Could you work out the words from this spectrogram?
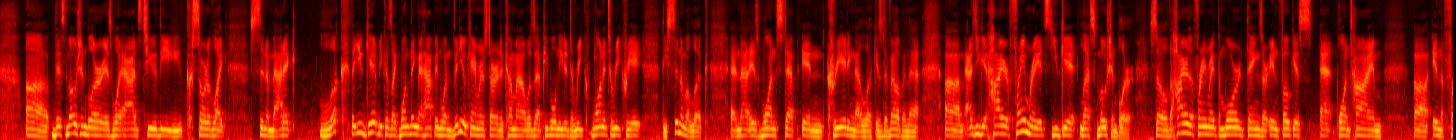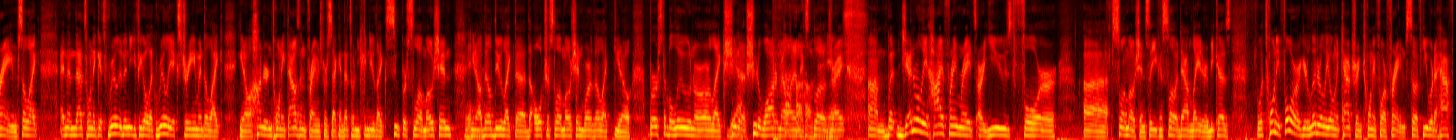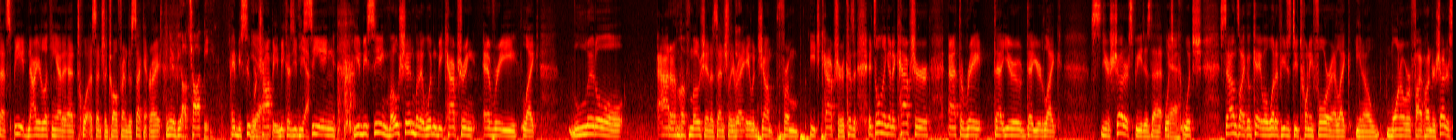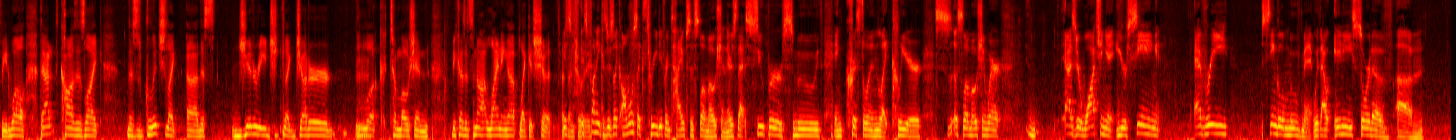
Uh, this motion blur is what adds to the sort of like cinematic look that you get because like one thing that happened when video cameras started to come out was that people needed to re- wanted to recreate the cinema look. And that is one step in creating that look is developing that. Um, as you get higher frame rates you get less motion blur. So the higher the frame rate the more things are in focus at one time uh, in the frame. So like, and then that's when it gets really. Then you if you go like really extreme into like you know 120,000 frames per second, that's when you can do like super slow motion. Yeah. You know they'll do like the the ultra slow motion where they'll like you know burst a balloon or, or like shoot Yeah. a shoot a watermelon and Oh, man, explodes, yeah. right? Um, but generally, high frame rates are used for uh, slow motion, so you can slow it down later. Because with 24, you're literally only capturing 24 frames. So if you were to half that speed, now you're looking at it at tw- essentially 12 frames a second, right? And it would be all choppy. It'd be super Yeah. choppy because you'd be Yeah. seeing you'd be seeing motion, but it wouldn't be capturing every like little atom of motion essentially right it would jump from each capture because it's only going to capture at the rate that you're that you're like your shutter speed is that which Yeah. which sounds like okay well what if you just do 24 at like you know 1 over 500 shutter speed well that causes like this glitch like uh this jittery j- like judder Mm-hmm. look to motion because it's not lining up like it should It's, essentially it's funny because there's like almost like three different types of slow motion. There's that super smooth and crystalline, like clear s- slow motion where, as you're watching it, you're seeing every single movement without any sort of um,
